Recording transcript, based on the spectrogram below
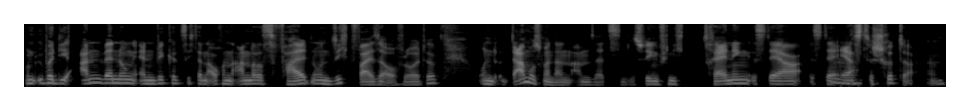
und über die Anwendung entwickelt sich dann auch ein anderes Verhalten und Sichtweise auf Leute. Und da muss man dann ansetzen. Deswegen finde ich, Training ist der, ist der Mhm. erste Schritt da. Ne?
